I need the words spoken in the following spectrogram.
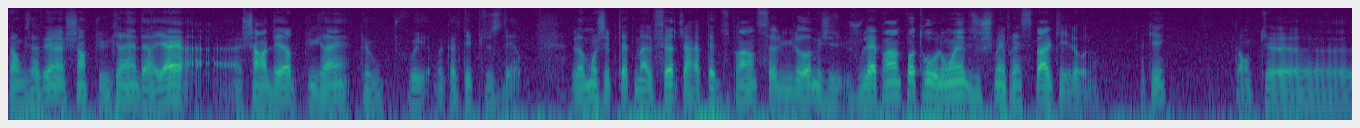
donc vous avez un champ plus grand derrière, un champ d'herbe plus grand que vous pouvez récolter plus d'herbe. Là, moi, j'ai peut-être mal fait. J'aurais peut-être dû prendre celui-là, mais je voulais prendre pas trop loin du chemin principal qui est là. OK? Donc, euh,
